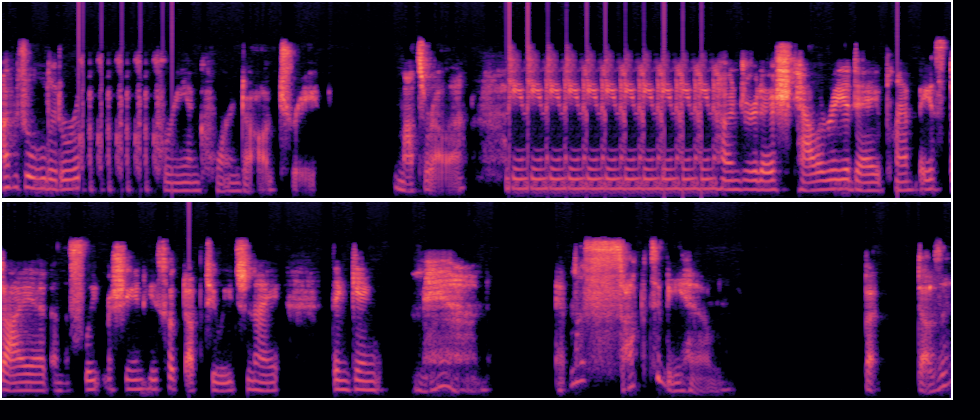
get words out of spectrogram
I was literally a, a, a Korean corn dog treat. Mozzarella, 1,500 ish calorie a day, plant based diet, and the sleep machine he's hooked up to each night, thinking, man, it must suck to be him. But does it?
